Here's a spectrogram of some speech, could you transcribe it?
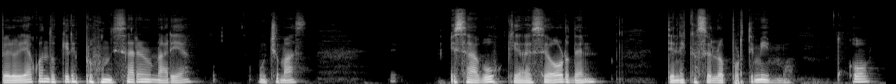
Pero ya cuando quieres profundizar en un área mucho más, esa búsqueda, ese orden, tienes que hacerlo por ti mismo. O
